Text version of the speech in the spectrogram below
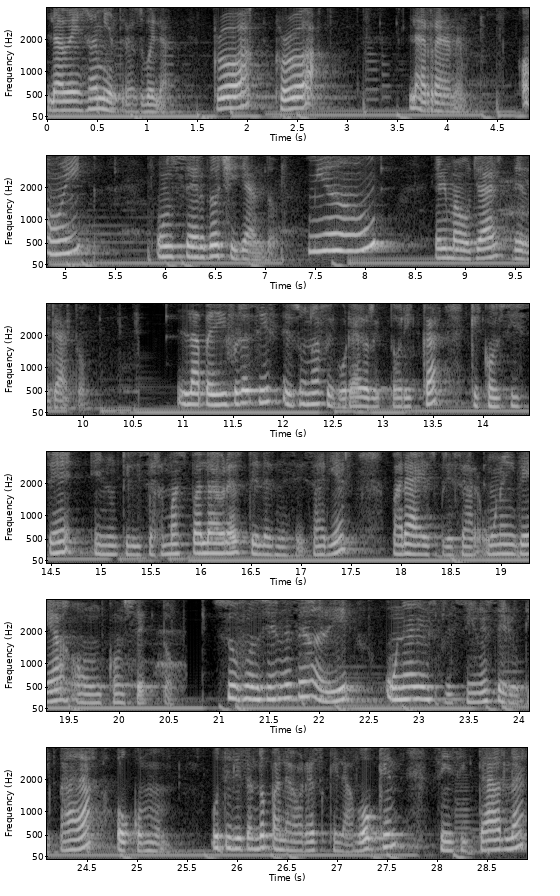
la abeja mientras vuela. Croak, croak. La rana. Oink. Un cerdo chillando. Miau. El maullar del gato. La perífrasis es una figura retórica que consiste en utilizar más palabras de las necesarias para expresar una idea o un concepto. Su función es evadir una expresión estereotipada o común, utilizando palabras que la evoquen sin citarla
